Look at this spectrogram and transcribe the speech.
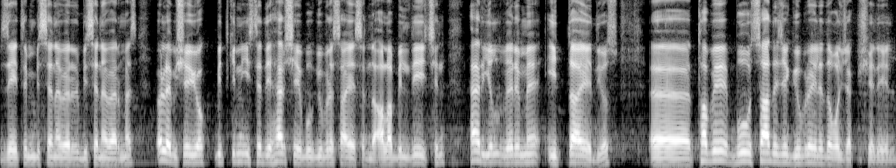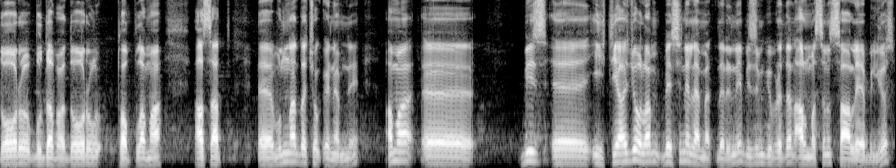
zeytin bir sene verir bir sene vermez. Öyle bir şey yok. Bitkinin istediği her şeyi bu gübre sayesinde alabildiği için her yıl verimi iddia ediyoruz. E, tabii bu sadece gübreyle de olacak bir şey değil. Doğru budama, doğru toplama, hasat e, bunlar da çok önemli. Ama e, biz e, ihtiyacı olan besin elementlerini bizim gübreden almasını sağlayabiliyoruz.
